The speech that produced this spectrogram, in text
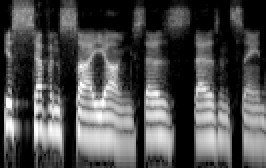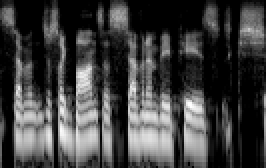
He has seven Cy Youngs. That is that is insane. Seven, just like Bonds has seven MVPs.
